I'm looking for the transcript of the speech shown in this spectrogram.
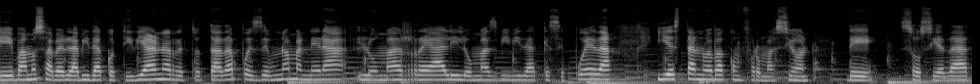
Eh, vamos a ver la vida cotidiana retratada pues de una manera lo más real y lo más vivida que se pueda y esta nueva conformación de sociedad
